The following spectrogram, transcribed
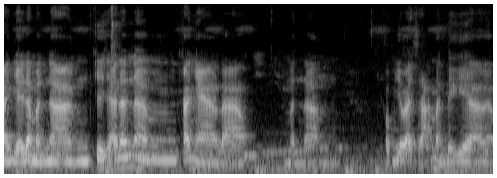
À, vậy là mình à, chia sẻ đến à, cả nhà là mình à, cùng với bà xã mình đi à,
